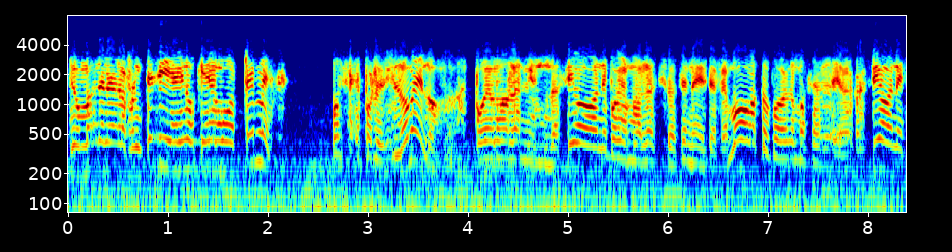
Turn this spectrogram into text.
nos manden a la frontera y ahí nos quedamos tres meses. O sea, por decirlo menos. Podemos hablar de inundaciones, podemos hablar de situaciones de terremotos, podemos hablar de vacaciones,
